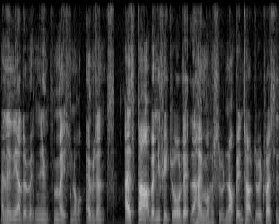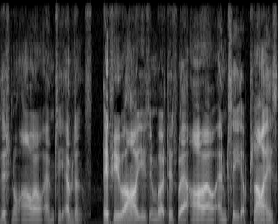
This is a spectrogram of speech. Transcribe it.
and any other written information or evidence. As part of any future audit, the Home Office would not be entitled to request additional RLMT evidence. If you are using workers where RLMT applies,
